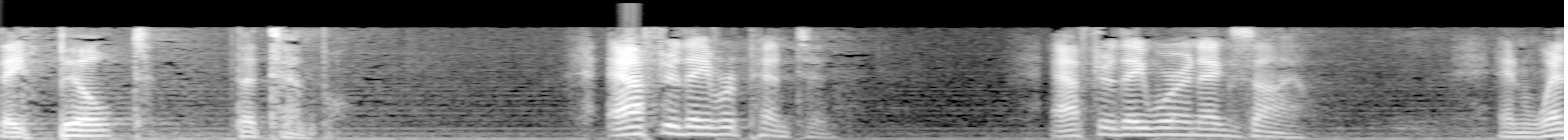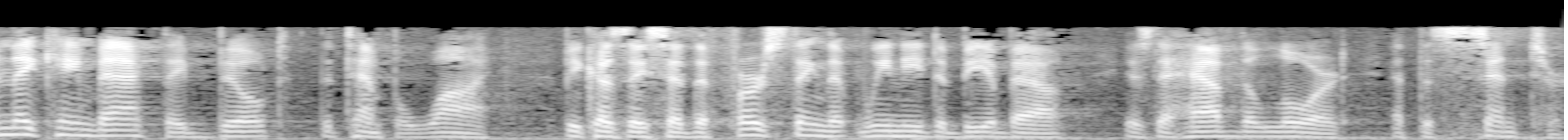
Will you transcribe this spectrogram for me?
They built the temple after they repented, after they were in exile. And when they came back, they built the temple. Why? Because they said the first thing that we need to be about is to have the Lord at the center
